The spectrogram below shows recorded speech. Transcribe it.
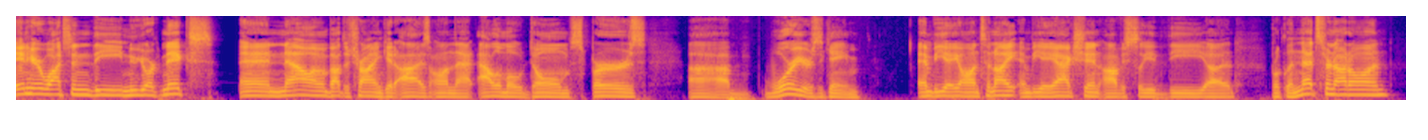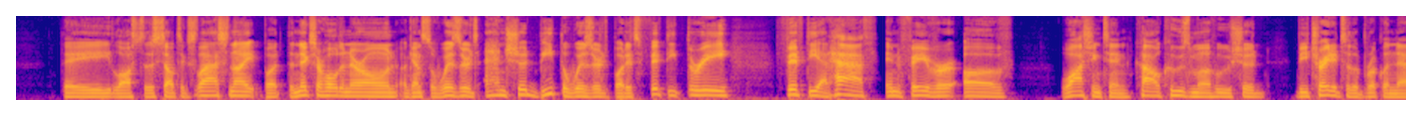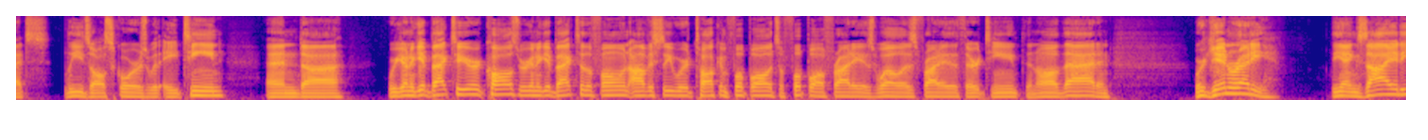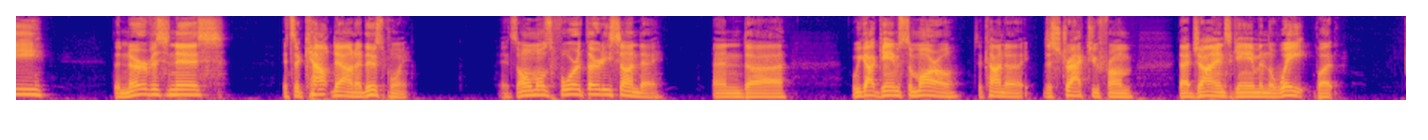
in here watching the New York Knicks. And now I'm about to try and get eyes on that Alamo Dome Spurs uh, Warriors game. NBA on tonight, NBA action. Obviously, the uh, Brooklyn Nets are not on. They lost to the Celtics last night, but the Knicks are holding their own against the Wizards and should beat the Wizards, but it's 53 50 at half in favor of Washington. Kyle Kuzma, who should be traded to the Brooklyn Nets, leads all scorers with 18. And uh, we're going to get back to your calls. We're going to get back to the phone. Obviously, we're talking football. It's a football Friday as well as Friday the 13th and all that. And we're getting ready. The anxiety, the nervousness, it's a countdown at this point. It's almost 4:30 Sunday, and uh, we got games tomorrow to kind of distract you from that Giants game and the wait. But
